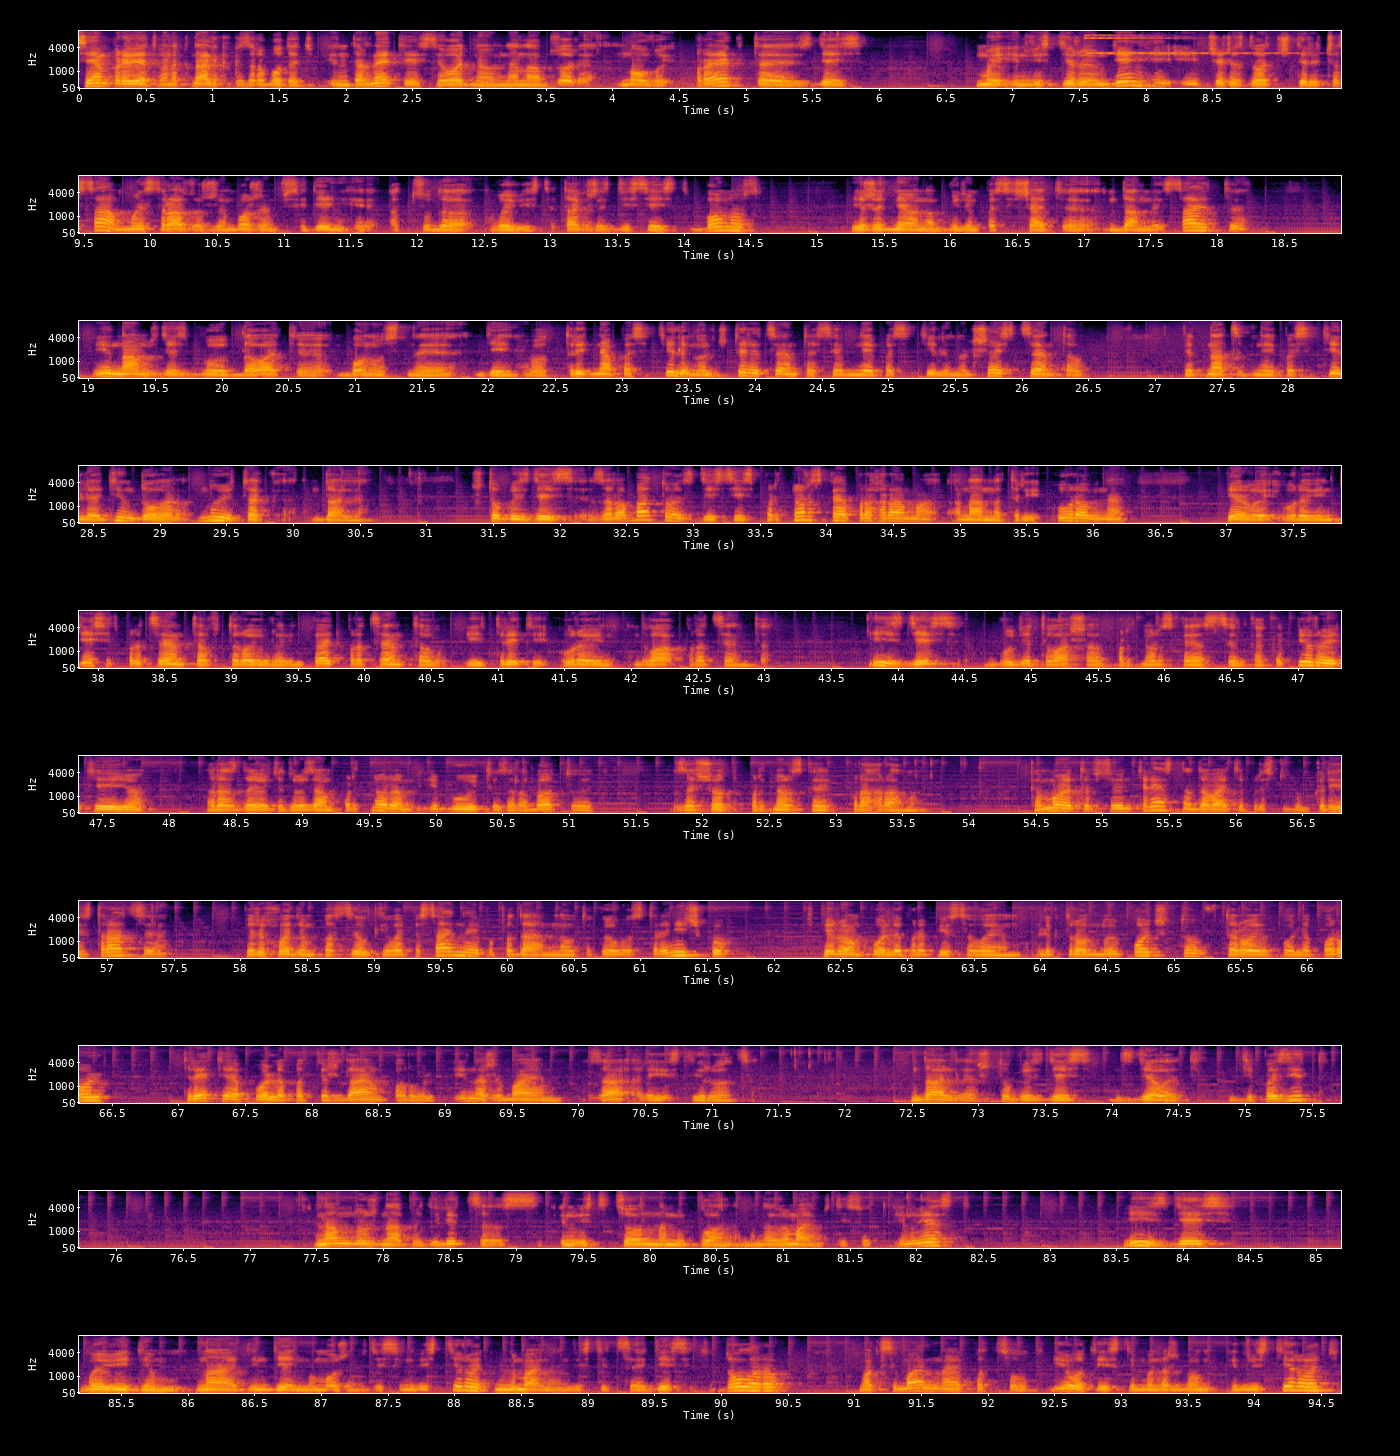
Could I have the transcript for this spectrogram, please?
Всем привет! Вы на канале Как заработать в интернете. Сегодня у меня на обзоре новый проект. Здесь мы инвестируем деньги и через 24 часа мы сразу же можем все деньги отсюда вывести. Также здесь есть бонус. Ежедневно будем посещать э, данные сайты и нам здесь будут давать э, бонусные деньги. Вот 3 дня посетили 0,4 цента, 7 дней посетили 0,6 центов, 15 дней посетили 1 доллар, ну и так далее. Чтобы здесь зарабатывать, здесь есть партнерская программа, она на 3 уровня. Первый уровень 10%, второй уровень 5% и третий уровень 2%. И здесь будет ваша партнерская ссылка. Копируете ее раздаете друзьям, партнерам и будете зарабатывать за счет партнерской программы. Кому это все интересно, давайте приступим к регистрации. Переходим по ссылке в описании, попадаем на вот такую вот страничку. В первом поле прописываем электронную почту, второе поле пароль, третье поле подтверждаем пароль и нажимаем зарегистрироваться. Далее, чтобы здесь сделать депозит, нам нужно определиться с инвестиционными планами. Нажимаем здесь вот инвест. И здесь мы видим на один день мы можем здесь инвестировать. Минимальная инвестиция 10 долларов, максимальная 500. И вот если мы нажмем инвестировать,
